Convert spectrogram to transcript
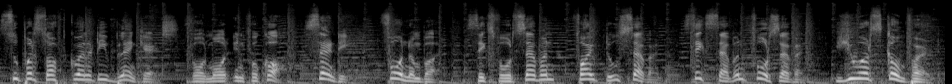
super soft quality blankets. For more info call Sandy. Phone number 647 527 6747. Yours Comfort.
